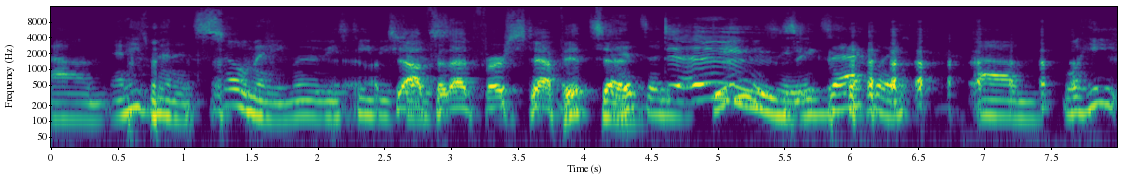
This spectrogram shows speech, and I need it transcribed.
Um, and he's been in so many movies, TV Watch shows. out for that first step. It's a, it's a doozy. Exactly. um, well, he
